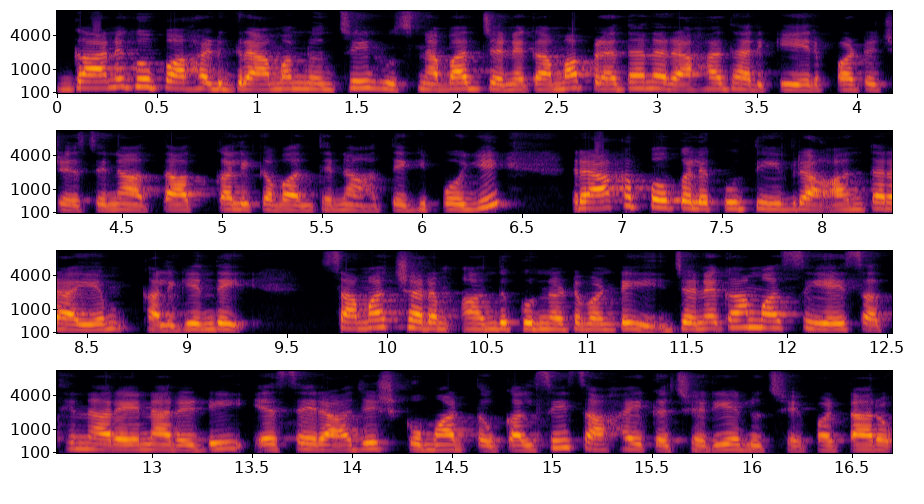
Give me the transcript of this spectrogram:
గానుగుపహడ్ గ్రామం నుంచి హుస్నాబాద్ జనగామ ప్రధాన రహదారికి ఏర్పాటు చేసిన తాత్కాలిక వంతెన తెగిపోయి రాకపోకలకు తీవ్ర అంతరాయం కలిగింది. సమాచారం అందుకున్నటువంటి జనగామ సిఐ సత్యనారాయణ రెడ్డి ఎస్ఐ రాజేష్ కుమార్తో కలిసి సహాయక చర్యలు చేపట్టారు.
